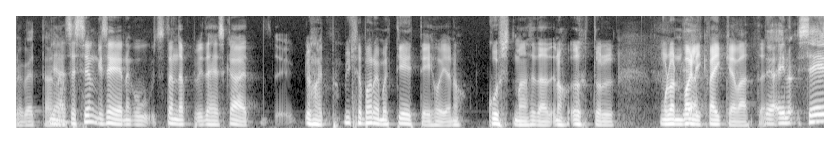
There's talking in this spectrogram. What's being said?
nagu ette annab. sest see ongi see nagu stand-up'i tehes ka, et noh, et miks sa paremat dieeti ei hoia, noh, kust ma seda noh, õhtul, mul on valik väike, vaata. ja ei no see,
